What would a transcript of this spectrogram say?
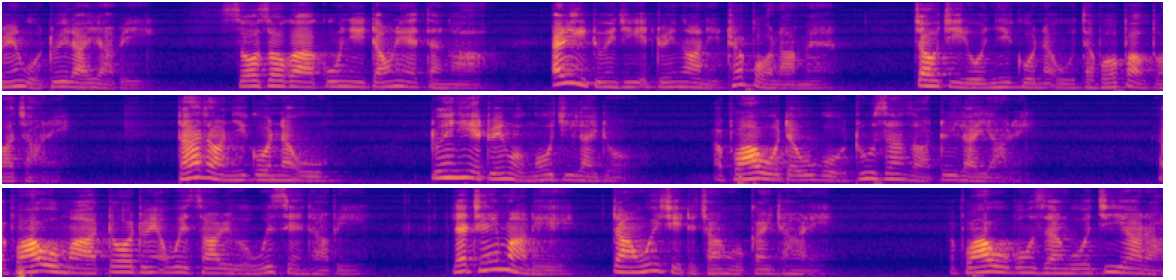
တွင်ကိုတွေးလိုက်ရပြီစောစောကအကူကြီးတောင်းတဲ့အတန်ကအဲ့ဒီတွင်းကြီးအတွင်းကနေထွက်ပေါ်လာမှန်းကြောက်ကြည်တို့ညီကိုနှစ်ဦးသဘောပေါက်သွားကြတယ်ဒါကြောင့်ညီကိုနှစ်ဦးတွင်းကြီးအတွင်းကိုငိုကြည့်လိုက်တော့အဖွားကိုတအူးကိုထူးဆန်းစွာတွေးလိုက်ရတယ်အဖွားကိုမှတော်တွင်အဝတ်စားတွေကိုဝတ်ဆင်ထားပြီးလက်ထဲမှာလည်းတောင်ဝိရှိတစ်ချောင်းကိုကင်ထားတယ်အဖွားကိုပုံစံကိုကြည့်ရတာ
